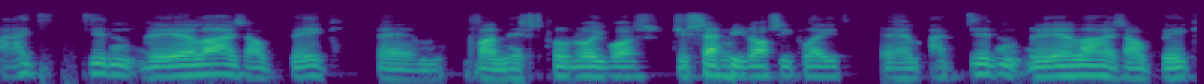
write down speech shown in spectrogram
I didn't realise how big um, Van Nistelrooy was. Giuseppe mm. Rossi played. Um, I didn't realise how big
